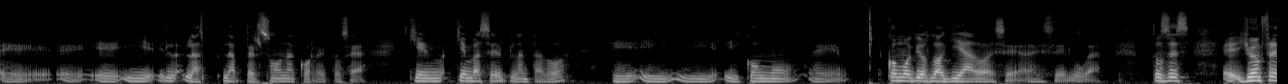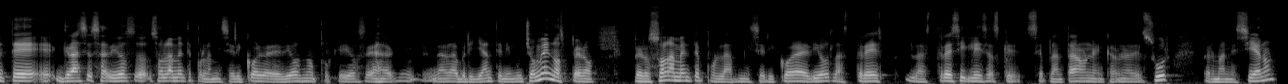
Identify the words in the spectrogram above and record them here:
eh, eh, y la, persona correcta, o sea, quién, quién va a ser el plantador y, cómo, cómo, Dios lo ha guiado a ese lugar. Entonces, yo enfrenté, gracias a Dios, solamente por la misericordia de Dios, no porque yo sea nada brillante, ni mucho menos, pero, pero solamente por la misericordia de Dios, las tres, las tres iglesias que se plantaron en Carolina del Sur permanecieron.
